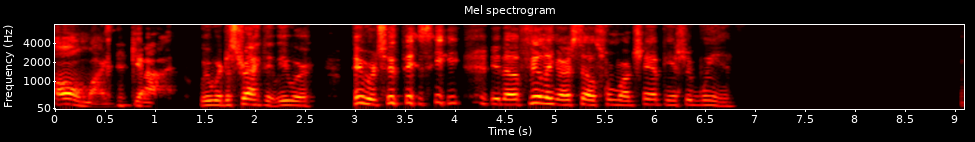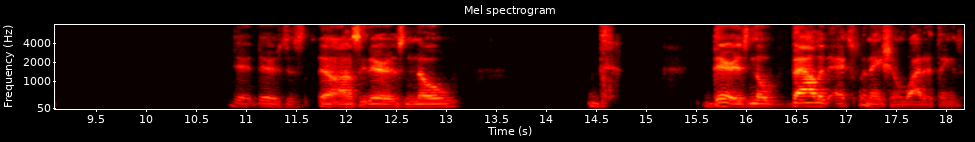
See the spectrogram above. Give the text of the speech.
Oh my God. We were distracted. We were We were too busy, you know, feeling ourselves from our championship win. There, there's just honestly, there is no there is no valid explanation why the things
